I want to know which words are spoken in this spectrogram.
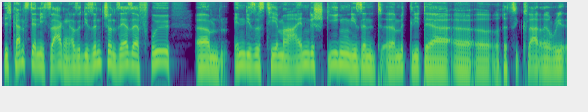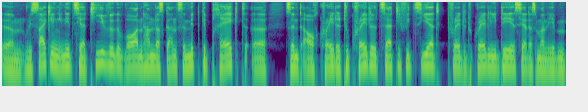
Ich kann es dir nicht sagen. Also die sind schon sehr, sehr früh ähm, in dieses Thema eingestiegen. Die sind äh, Mitglied der äh, äh Rezyklat Re äh, Recycling-Initiative geworden, haben das Ganze mitgeprägt, äh, sind auch Cradle to Cradle zertifiziert. Cradle to Cradle Idee ist ja, dass man eben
